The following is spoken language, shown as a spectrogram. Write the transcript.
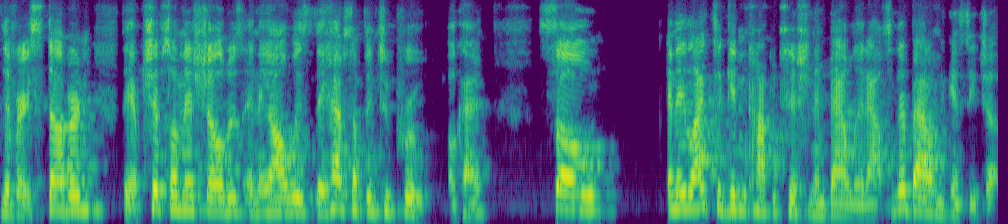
they're very stubborn, they have chips on their shoulders, and they always they have something to prove. Okay. So, and they like to get in competition and battle it out. So they're battling against each other.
